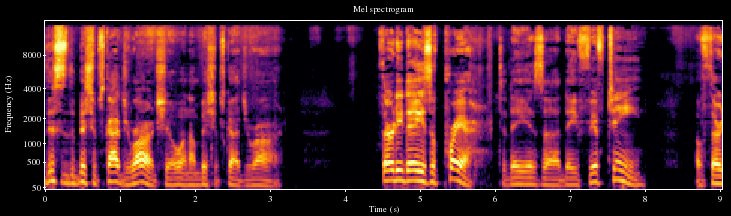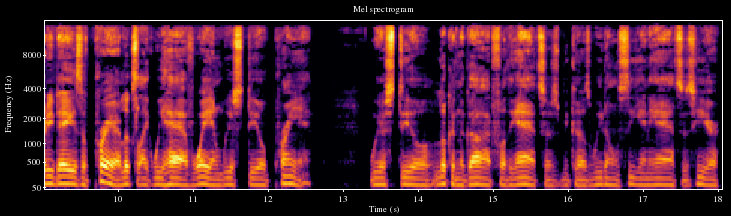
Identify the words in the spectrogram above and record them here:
This is the Bishop Scott Gerard Show, and I'm Bishop Scott Gerard. 30 days of prayer. Today is uh, day 15 of 30 days of prayer. Looks like we halfway and we're still praying we're still looking to God for the answers because we don't see any answers here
